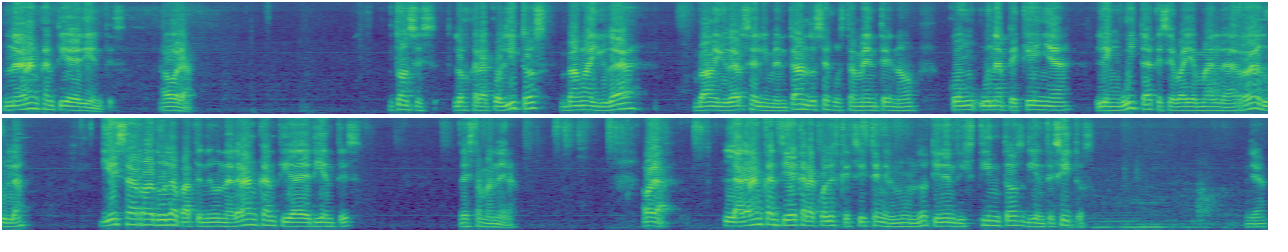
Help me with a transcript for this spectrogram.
Una gran cantidad de dientes. Ahora, entonces, los caracolitos van a ayudar, van a ayudarse alimentándose justamente, ¿no? Con una pequeña lengüita que se va a llamar la rádula. Y esa rádula va a tener una gran cantidad de dientes de esta manera. Ahora, la gran cantidad de caracoles que existen en el mundo tienen distintos dientecitos. ¿Ya?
